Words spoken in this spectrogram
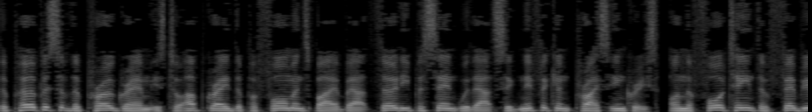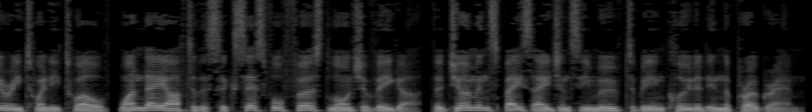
The purpose of the program is to upgrade the performance by about 30% without significant price increase. On 14 February 2012, one day after the successful first launch of Vega, the German Space Agency moved to be included in the program.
